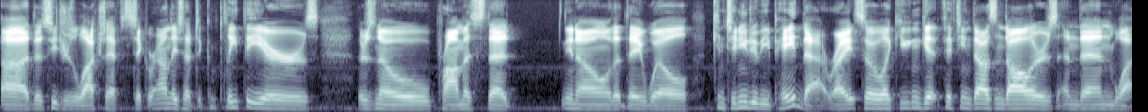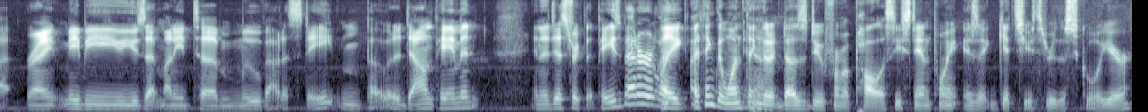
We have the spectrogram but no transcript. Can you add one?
uh, those teachers will actually have to stick around. They just have to complete the years. There's no promise that you know that they will continue to be paid that right so like you can get $15000 and then what right maybe you use that money to move out of state and put a down payment in a district that pays better like I think the one thing yeah. that it does do from a policy standpoint is it gets you through the school year.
